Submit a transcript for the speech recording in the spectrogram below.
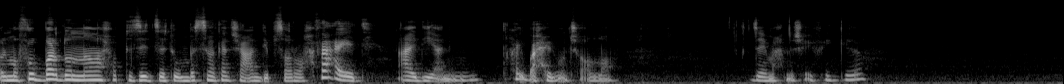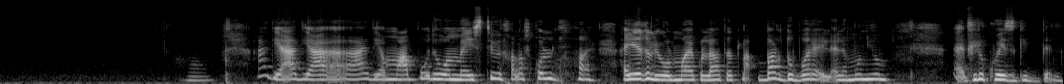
المفروض برضو إن أنا أحط زيت زيتون بس ما كانش عندي بصراحة فعادي عادي يعني هيبقى حلو إن شاء الله. زي ما إحنا شايفين كده. عادي عادي عادي. يا أم عبود هو أما يستوي خلاص كله هيغلي والمية كلها تطلع. برضو بورق الالومنيوم قفله كويس جدا.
